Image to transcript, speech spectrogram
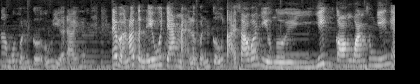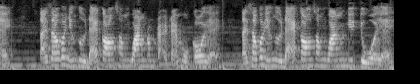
Nó không có vĩnh cửu gì ở đây hết. Nếu bạn nói tình yêu của cha mẹ là vĩnh cửu, tại sao có nhiều người giết con quăng xuống giếng vậy? Tại sao có những người đẻ con xong quăng trong trại trẻ mồ côi vậy? Tại sao có những người đẻ con xong quăng như chùa vậy?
